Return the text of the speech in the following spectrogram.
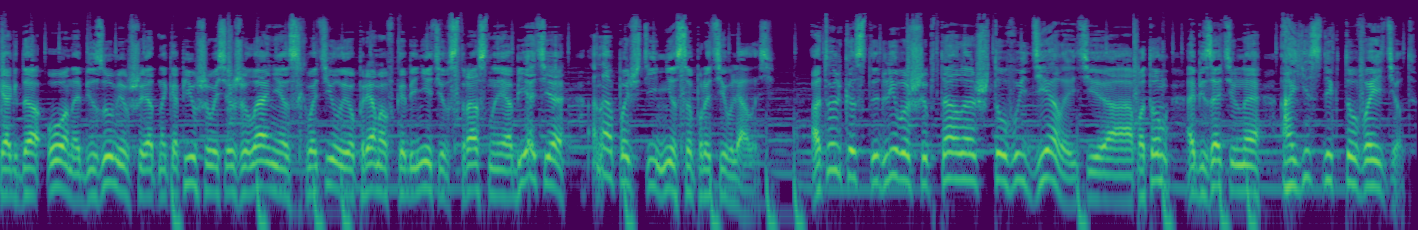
Когда он, обезумевший от накопившегося желания, схватил ее прямо в кабинете в страстные объятия, она почти не сопротивлялась а только стыдливо шептала, что вы делаете, а потом обязательно «а если кто войдет?».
